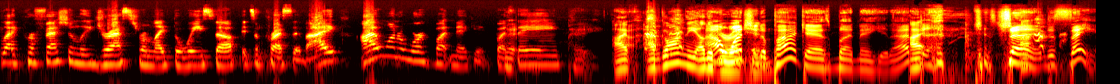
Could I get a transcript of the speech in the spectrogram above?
like professionally dressed from like the waist up. It's oppressive. I I want to work butt naked, but Yeah. they Hey. I've, I've gone the other direction. I want you direction. to podcast butt naked. I, I- just trying, just saying.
